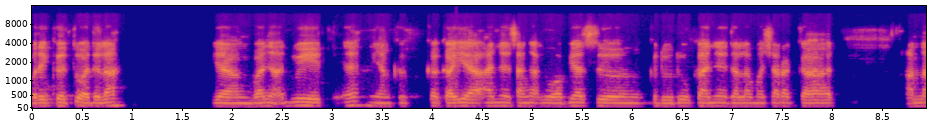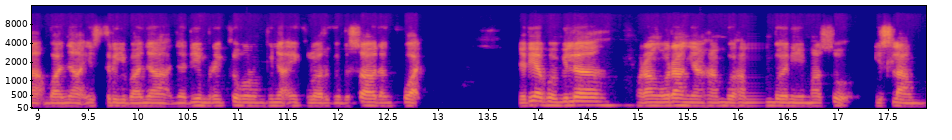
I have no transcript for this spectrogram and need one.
mereka tu adalah yang banyak duit, eh, yang ke- kekayaannya sangat luar biasa, kedudukannya dalam masyarakat, anak banyak, isteri banyak. Jadi mereka mempunyai keluarga besar dan kuat. Jadi apabila orang-orang yang hamba-hamba ni masuk Islam,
